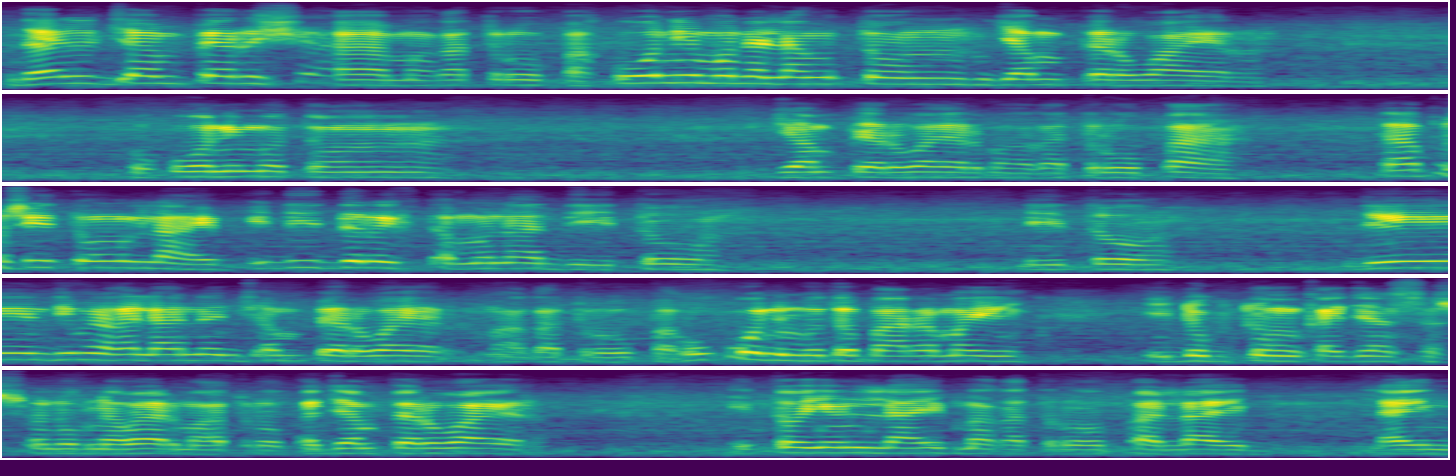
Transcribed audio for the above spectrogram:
dahil jumper siya mga tropa kunin mo na lang tong jumper wire. Kukunin mo tong jumper wire mga katropa. Tapos itong live ididirekta mo na dito. Dito. Di, hindi mo na kailangan ng jumper wire mga katropa. Kukunin mo to para may idugtong ka dyan sa sunog na wire mga katropa jumper wire. Ito yung live mga katropa live. Line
